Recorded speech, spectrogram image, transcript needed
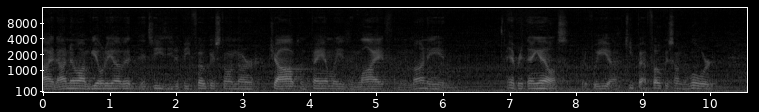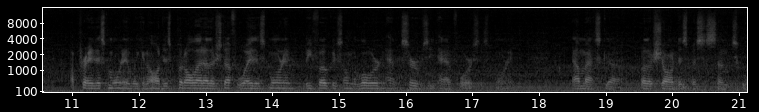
I, I know I'm guilty of it. It's easy to be focused on our jobs and families and life and money and everything else. But if we uh, keep that focus on the Lord, I pray this morning we can all just put all that other stuff away this morning, be focused on the Lord and have the service He'd have for us this morning. I'm ask uh, Brother Sean to dismiss his Sunday school.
